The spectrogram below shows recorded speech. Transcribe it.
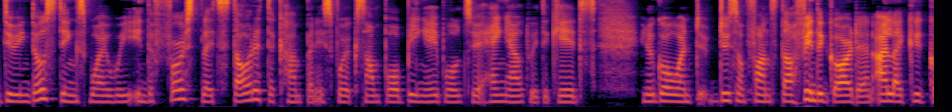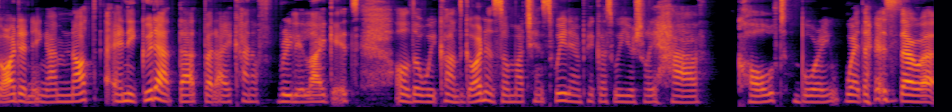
doing those things why we in the first place started the companies. For example, being able to hang out with the kids, you know, go and do some fun stuff in the garden. I like gardening. I'm not any good at that, but I kind of really like it. Although we can't garden so much in Sweden because we usually have cold, boring weather. So uh,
